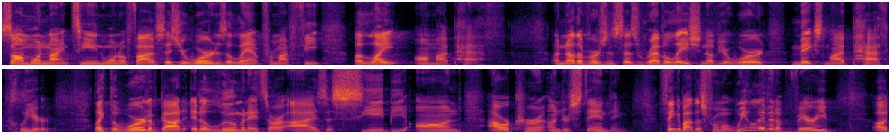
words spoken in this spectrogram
Psalm 119, 105 says, Your word is a lamp for my feet, a light on my path. Another version says, Revelation of your word makes my path clear. Like the word of God, it illuminates our eyes to see beyond our current understanding. Think about this for a moment. We live in a very uh,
